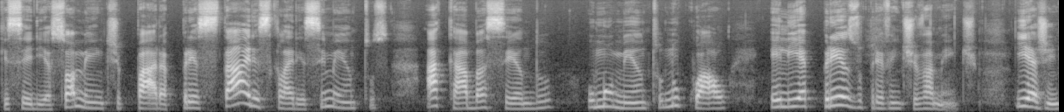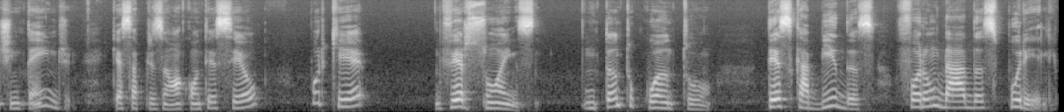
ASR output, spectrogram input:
que seria somente para prestar esclarecimentos, acaba sendo o momento no qual ele é preso preventivamente. E a gente entende que essa prisão aconteceu porque versões um tanto quanto descabidas foram dadas por ele.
